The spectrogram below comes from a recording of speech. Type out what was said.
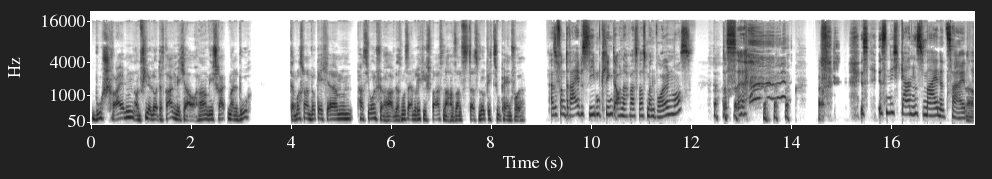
Buch schreiben, und viele Leute fragen mich ja auch, ne, wie schreibt man ein Buch? Da muss man wirklich ähm, Passion für haben. Das muss einem richtig Spaß machen, sonst ist das wirklich zu painful. Also von drei bis sieben klingt auch nach was, was man wollen muss. Das äh, ja. ist, ist nicht ganz meine Zeit. Ja.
